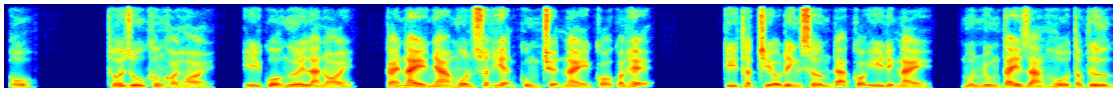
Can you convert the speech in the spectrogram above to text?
Ồ. Thôi du không khỏi hỏi, ý của ngươi là nói, cái này nha môn xuất hiện cùng chuyện này có quan hệ? Kỳ thật triều đình sớm đã có ý định này, muốn nhúng tay giang hồ tâm tư.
